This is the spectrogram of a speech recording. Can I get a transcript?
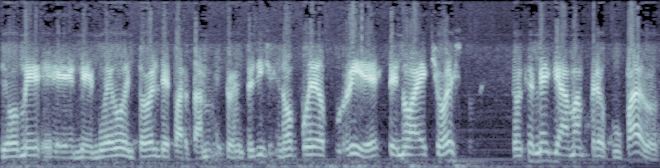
Yo me, eh, me muevo en todo el departamento, entonces dije, no puede ocurrir, este no ha hecho esto. Entonces me llaman preocupados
